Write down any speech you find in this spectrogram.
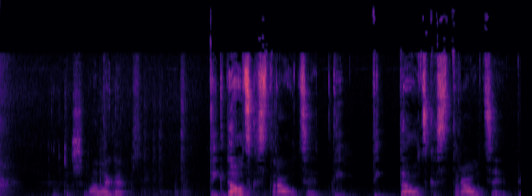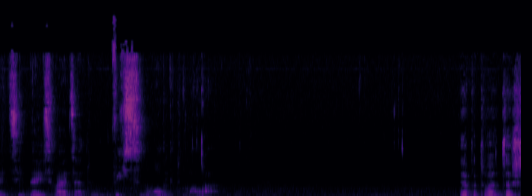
Nu, tas ir labi. tik daudz kas traucē, tik, tik daudz kas traucē, pēc idejas vajadzētu visu nolikt malā. Jā, bet tas,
